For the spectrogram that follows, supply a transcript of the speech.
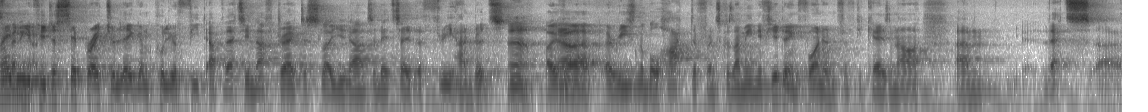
maybe if out. you just separate your leg and pull your feet up, that's enough drag to slow you down to let's say the 300s Yeah, over a reasonable height difference. Because I mean, if you're doing 450 k's an hour, um, that's uh,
